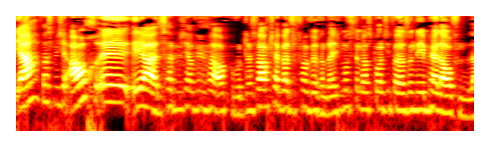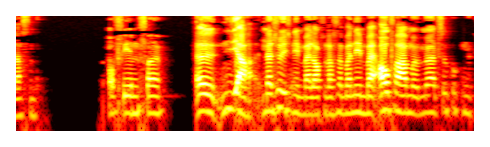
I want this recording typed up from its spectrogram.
Ja, was mich auch, äh, ja, das hat mich auf jeden Fall auch gewundert. Das war auch teilweise verwirrend. Ich musste immer Spotify so nebenher laufen lassen. Auf jeden Fall. Äh, ja, natürlich nebenbei laufen lassen, aber nebenbei aufhaben und immer zu gucken,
